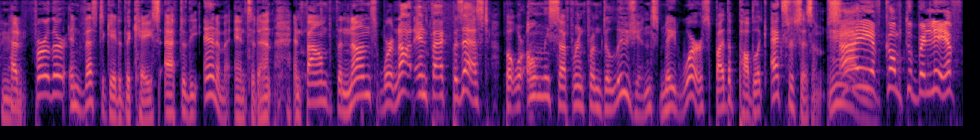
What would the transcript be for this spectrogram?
hmm. had further investigated the case after the enema incident and found that the nuns were not in fact possessed, but were only suffering from delusions made worse by the public exorcisms. Hmm. I have come to believe,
